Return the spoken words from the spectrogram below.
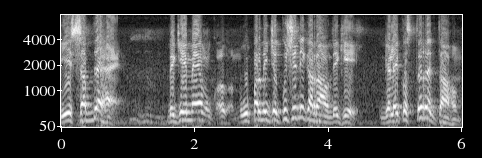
ये शब्द है। देखिए, मैं ऊपर नीचे कुछ नहीं कर रहा हूँ, देखिए, गले को स्थिर रखता हूँ।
